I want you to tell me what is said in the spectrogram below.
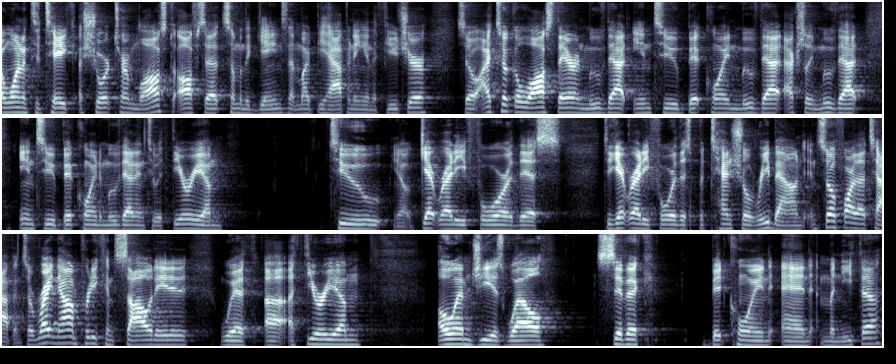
I wanted to take a short term loss to offset some of the gains that might be happening in the future. So I took a loss there and moved that into Bitcoin, moved that, actually moved that into Bitcoin and moved that into Ethereum to, you know, get ready for this to get ready for this potential rebound. And so far that's happened. So right now I'm pretty consolidated with uh, Ethereum, OMG as well, Civic, Bitcoin, and Monetha.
